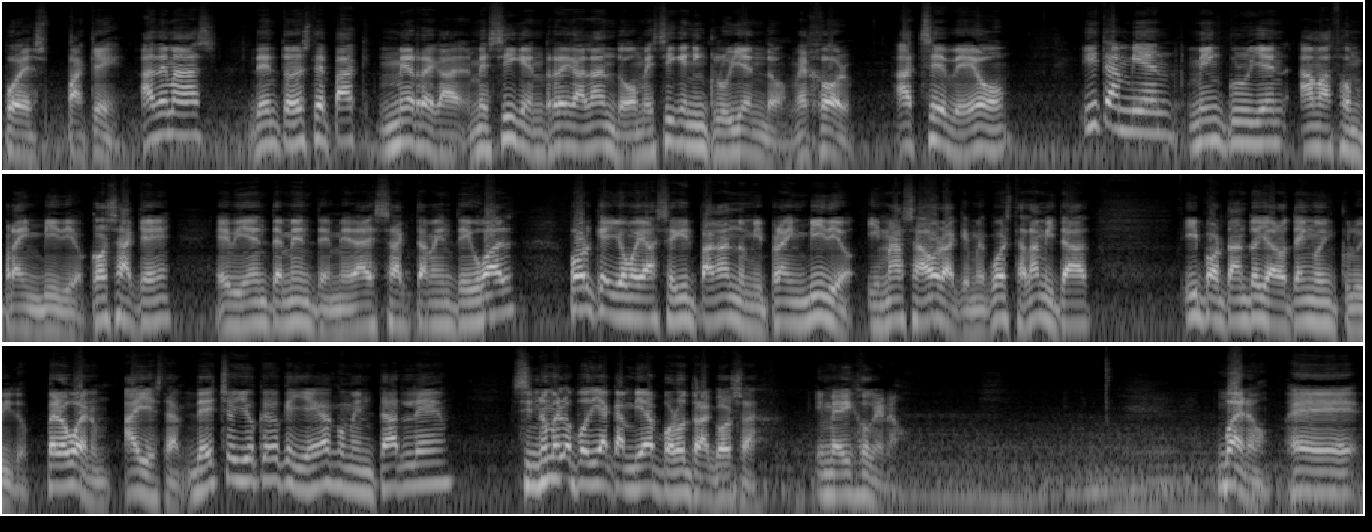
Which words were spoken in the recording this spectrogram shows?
pues ¿para qué? Además, dentro de este pack me, me siguen regalando o me siguen incluyendo, mejor, HBO y también me incluyen Amazon Prime Video, cosa que evidentemente me da exactamente igual, porque yo voy a seguir pagando mi Prime Video y más ahora que me cuesta la mitad, y por tanto ya lo tengo incluido. Pero bueno, ahí está. De hecho, yo creo que llega a comentarle si no me lo podía cambiar por otra cosa. y me dijo que no. Bueno, eh,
